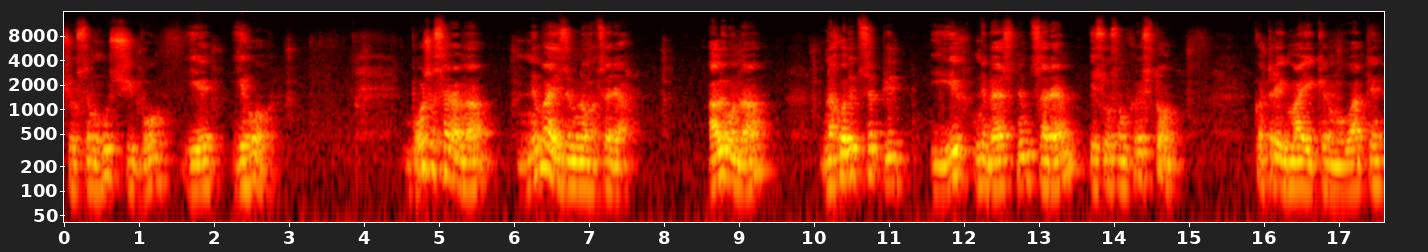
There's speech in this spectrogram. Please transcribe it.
що всемогущий Бог є Єгова. Божа сарана не має земного царя, але вона знаходиться під їх небесним царем Ісусом Христом, котрий має кермувати,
